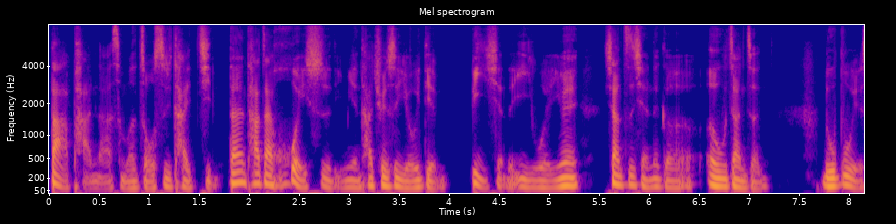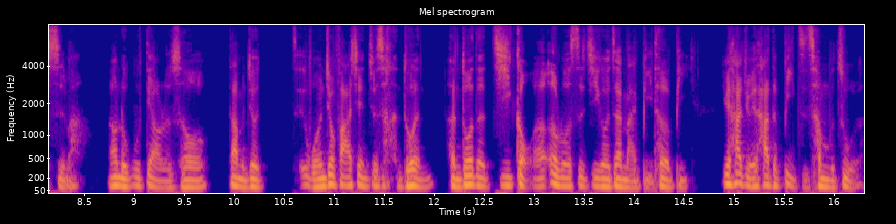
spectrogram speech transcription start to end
大盘啊什么走势太近，但是它在汇市里面，它却是有一点。避险的意味，因为像之前那个俄乌战争，卢布也是嘛。然后卢布掉的时候，他们就我们就发现，就是很多人很多的机构，而俄罗斯机构在买比特币，因为他觉得他的币值撑不住了，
